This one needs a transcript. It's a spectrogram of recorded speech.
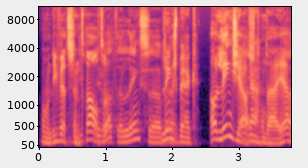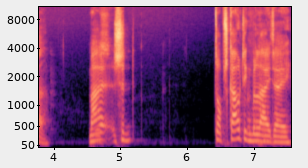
Oh, maar die werd centraal, die toch? werd, eh, links. eh, back. Linksback. Oh, links ja, Ja. stond hij, ja. Ja. Maar ze... Top scoutingbeleid, hé.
